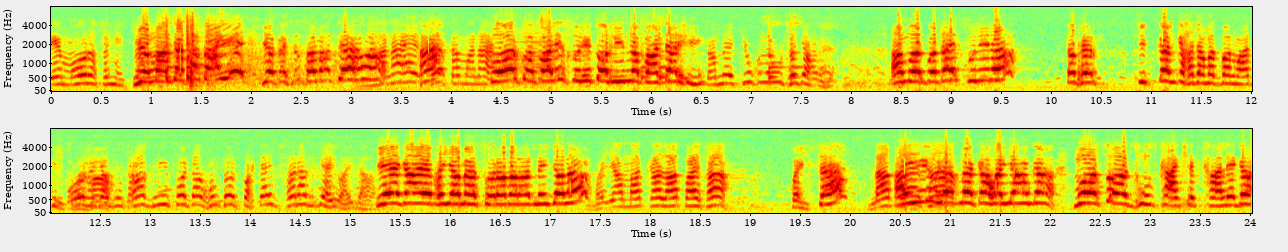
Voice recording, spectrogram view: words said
ते मोर से नहीं मैं मज़ा करता ही ये कैसे समझते हैं वो मना है हाँ? सब मना है। तोर को गाली सुनी तो नींद में बांट रही। तो मैं चुक ले उठ जाऊँ? अमर बताई सुनी ना तो फिर चिकन के हजामत बनवा दी। और जब उठा नहीं पटा हूँ तो पटे सरक जाई भाई साहब। ये गाय भैया मैं सोरा बारात नहीं जाना। भैया मत का ला पैसा। पैसा? में का भैया होगा मोर तो घूस खा खेत खा लेगा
